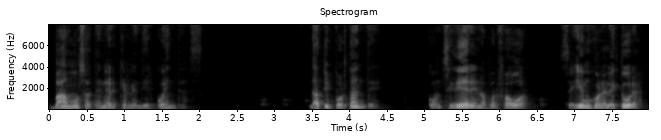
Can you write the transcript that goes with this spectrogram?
vamos a tener que rendir cuentas. Dato importante, considérenlo por favor. Seguimos con la lectura.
